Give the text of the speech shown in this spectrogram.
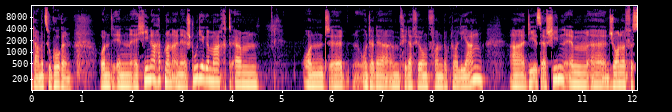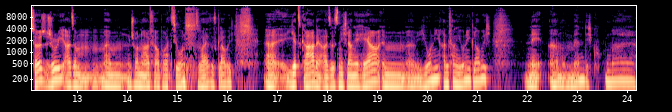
damit zu gurgeln. Und in China hat man eine Studie gemacht ähm, und äh, unter der ähm, Federführung von Dr. Liang. Äh, die ist erschienen im äh, Journal for Surgery, also im ähm, Journal für Operationen, so heißt es, glaube ich. jetzt gerade, also ist nicht lange her, im Juni, Anfang Juni, glaube ich. Nee, ah, Moment, ich gucke mal.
